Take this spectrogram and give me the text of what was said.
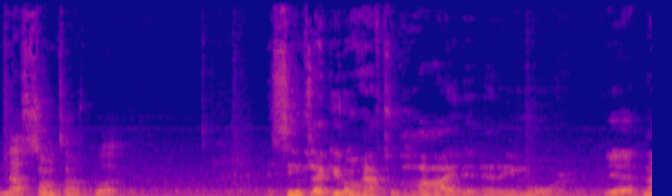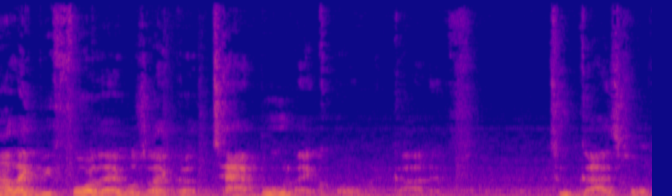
not sometimes, but it seems like you don't have to hide it anymore. yeah, Not like before that it was like a taboo, like oh my god, if two guys hold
